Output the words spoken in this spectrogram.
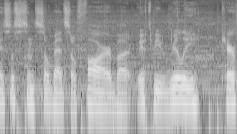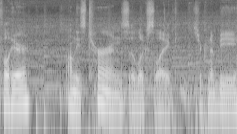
Okay, so this isn't so bad so far, but we have to be really careful here on these turns, it looks like. These are going to be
